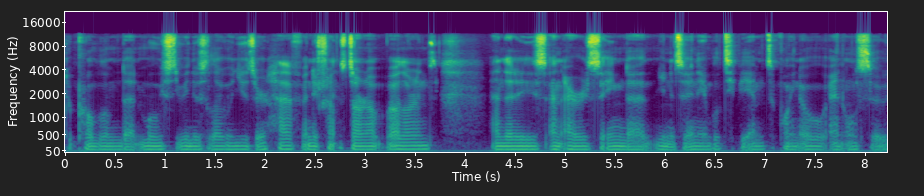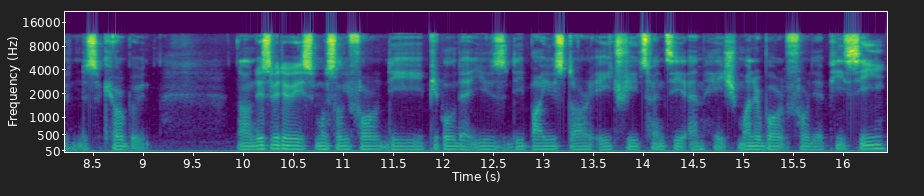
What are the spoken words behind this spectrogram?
the problem that most Windows 11 users have when they try to start up Valorant and that is an error saying that you need to enable TPM 2.0 and also the secure boot. Now this video is mostly for the people that use the BioStar A320MH motherboard for their PC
